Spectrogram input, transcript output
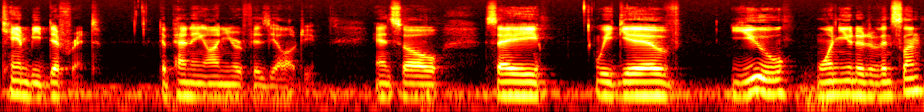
can be different depending on your physiology. And so, say we give you one unit of insulin,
